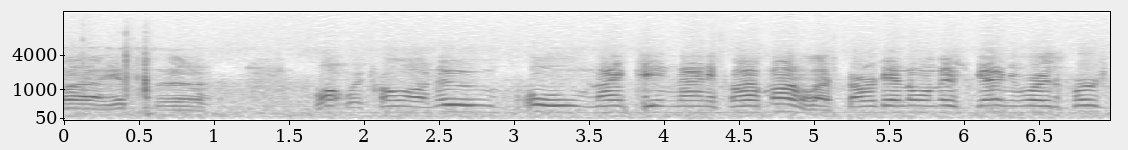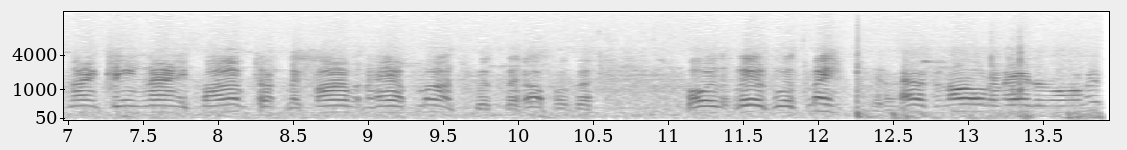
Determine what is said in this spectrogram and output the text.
my it's uh, we call a new old 1995 model. I started in on this January the 1st, 1995. Took me five and a half months with the help of the boy that lives with me. It has an alternator on it.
